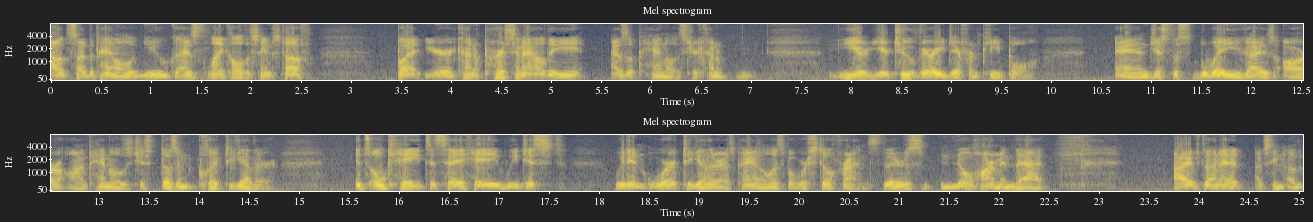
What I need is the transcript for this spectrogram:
outside the panel. You guys like all the same stuff but your kind of personality as a panelist you're kind of you're you're two very different people and just the, the way you guys are on panels just doesn't click together it's okay to say hey we just we didn't work together as panelists, but we're still friends. There's no harm in that. I've done it. I've seen. Other,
